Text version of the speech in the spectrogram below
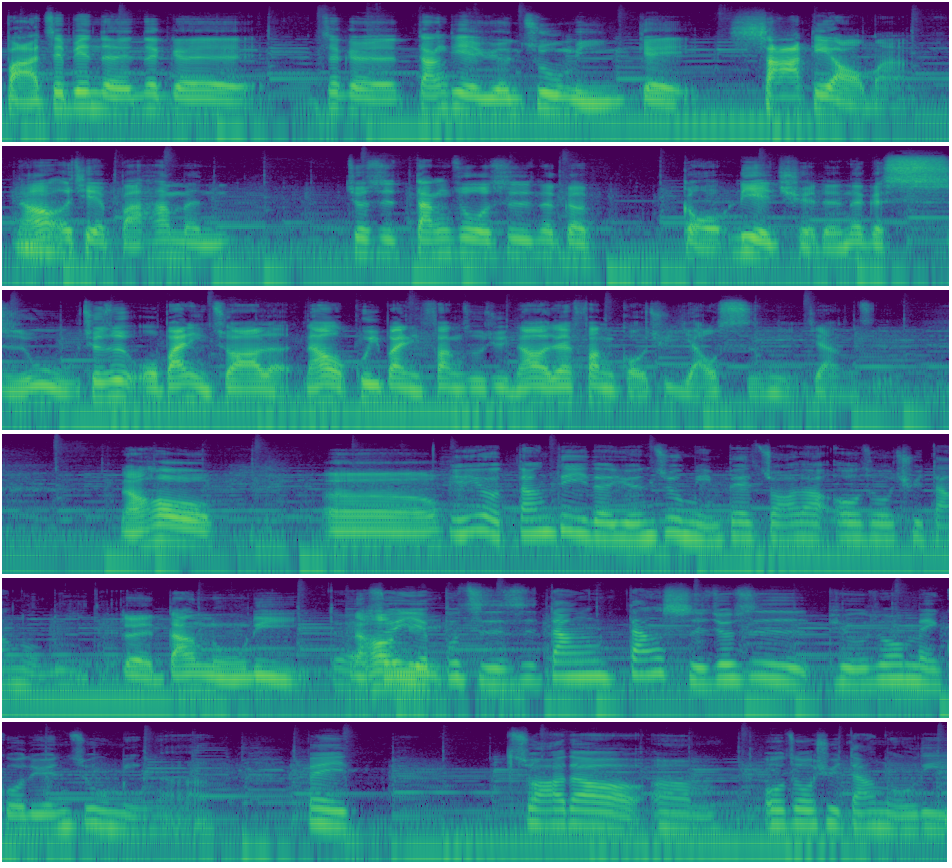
把这边的那个这个当地的原住民给杀掉嘛，然后而且把他们就是当做是那个狗猎犬的那个食物，就是我把你抓了，然后我故意把你放出去，然后我再放狗去咬死你这样子，然后。呃，也有当地的原住民被抓到欧洲去当奴隶的，对，当奴隶，对，然后所以也不只是当当时就是，比如说美国的原住民啊，被抓到嗯欧洲去当奴隶，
